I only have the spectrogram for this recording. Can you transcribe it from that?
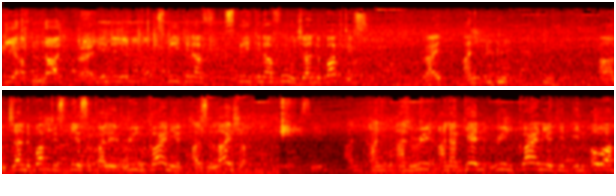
day of the Lord. Right. Speaking of speaking of who? John the Baptist. Right? And um, John the Baptist basically reincarnated as Elijah. See? And and and re, and again reincarnated in our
